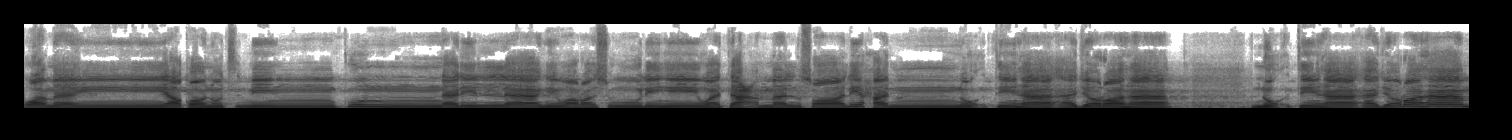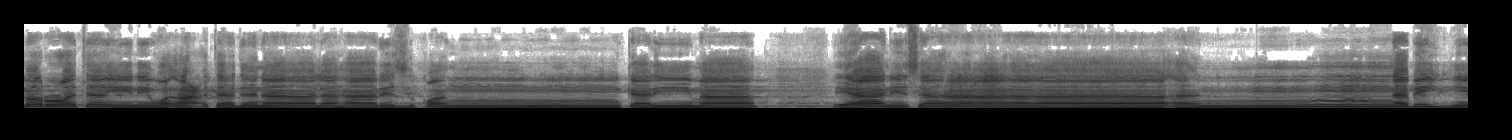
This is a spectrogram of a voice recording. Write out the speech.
ومن يقنت منكن لله ورسوله وتعمل صالحا نؤتها أجرها نؤتها أجرها مرتين وأعتدنا لها رزقا كريما. يا نساء النبي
